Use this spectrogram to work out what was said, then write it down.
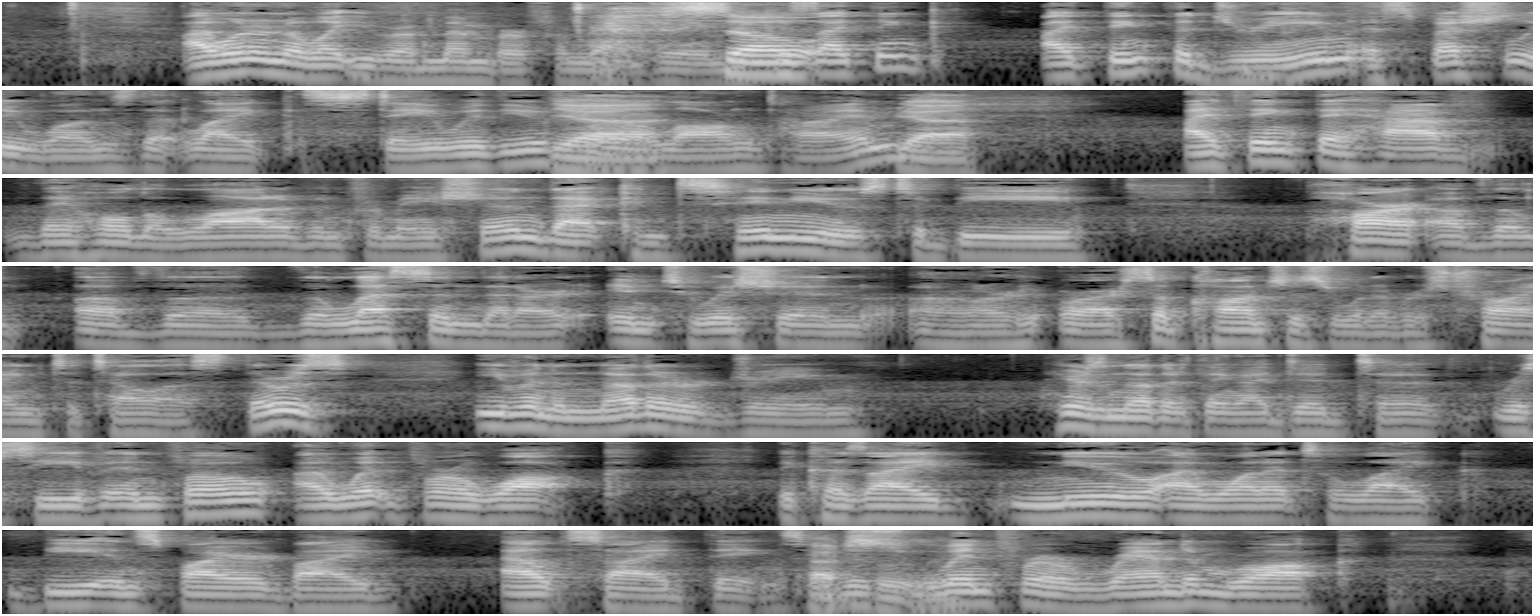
I want to know what you remember from that dream So- because I think I think the dream, especially ones that like stay with you for Yeah. a long time. yeah I think they have they hold a lot of information that continues to be part of the of the the lesson that our intuition uh, or, or our subconscious or whatever is trying to tell us. There was even another dream. Here's another thing I did to receive info. I went for a walk because I knew I wanted to like be inspired by outside things. Absolutely. I just went for a random walk,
